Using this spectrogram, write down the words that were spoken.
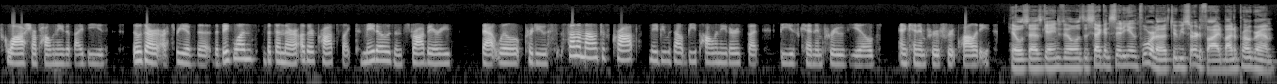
squash are pollinated by bees. Those are, are three of the, the big ones, but then there are other crops like tomatoes and strawberries that will produce some amount of crop, maybe without bee pollinators, but bees can improve yields and can improve fruit quality. Hill says Gainesville is the second city in Florida to be certified by the program.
